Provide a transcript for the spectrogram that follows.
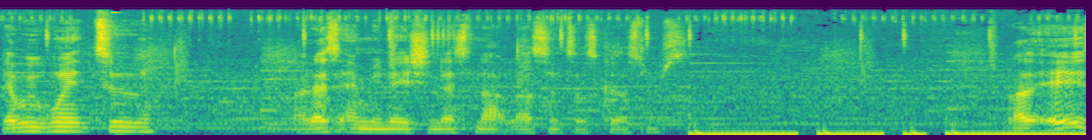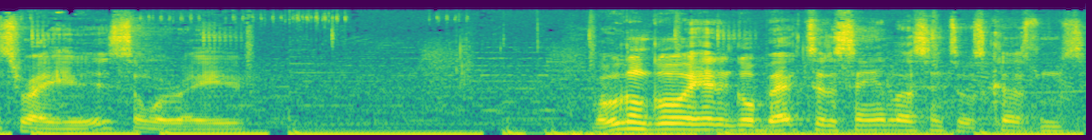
that we went to. Oh, that's ammunition. That's not Los Santos Customs. It's right here. It's somewhere right here. But we're gonna go ahead and go back to the same Los Santos Customs,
